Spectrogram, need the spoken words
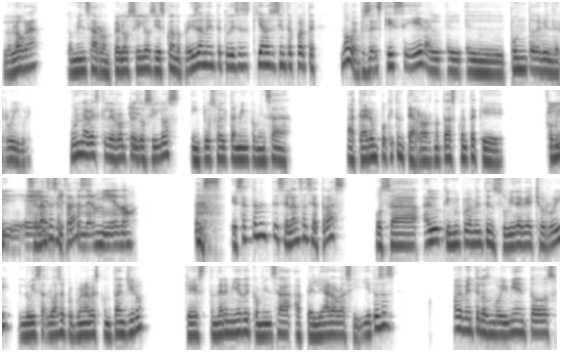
Lo logra, comienza a romper los hilos y es cuando precisamente tú dices, es que ya no se siente fuerte. No, güey, pues es que ese era el, el, punto débil de Rui, güey. Una vez que le rompes los hilos, incluso él también comienza a caer un poquito en terror. ¿No te das cuenta que se lanza hacia atrás? a tener miedo. Exactamente, se lanza hacia atrás. O sea, algo que muy probablemente en su vida había hecho Rui, lo, lo hace por primera vez con Tanjiro, que es tener miedo y comienza a pelear ahora sí. Y entonces, obviamente los movimientos,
